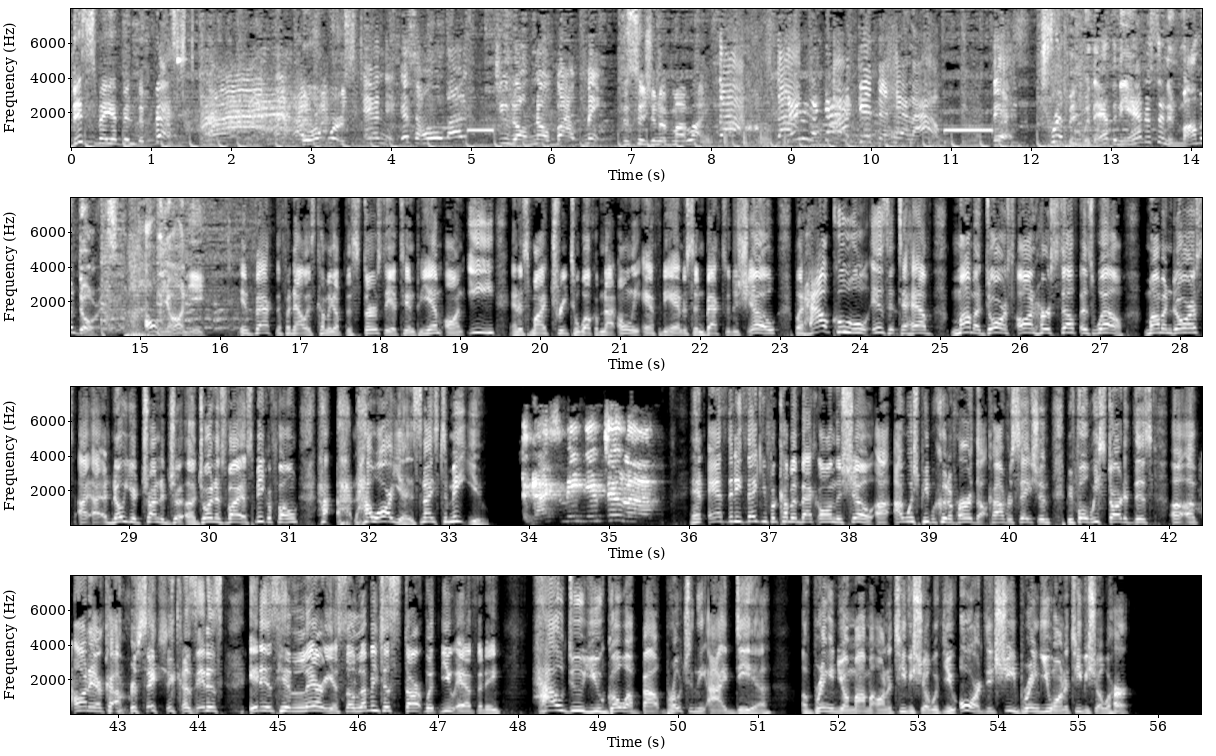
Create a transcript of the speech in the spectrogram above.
This may have been the best or worst Andy, it's a whole lot of you don't know about me. decision of my life. Stop! Stop! I'm getting the hell out. This. Tripping with Anthony Anderson and Mama Doris. Only on E! In fact, the finale is coming up this Thursday at 10 p.m. on E, and it's my treat to welcome not only Anthony Anderson back to the show, but how cool is it to have Mama Doris on herself as well? Mama Doris, I, I know you're trying to jo- uh, join us via speakerphone. How, how are you? It's nice to meet you. Nice meeting you too, love. And Anthony, thank you for coming back on the show. Uh, I wish people could have heard the conversation before we started this uh, uh, on-air conversation because it is it is hilarious. So let me just start with you, Anthony. How do you go about broaching the idea of bringing your mama on a TV show with you, or did she bring you on a TV show with her?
